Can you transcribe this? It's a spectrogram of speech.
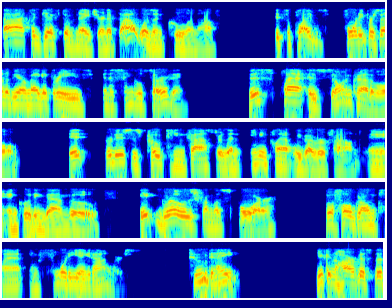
That's a gift of nature. And if that wasn't cool enough, it supplies 40% of your omega 3s in a single serving. This plant is so incredible. It produces protein faster than any plant we've ever found, including bamboo. It grows from a spore to a full grown plant in 48 hours, two days. You can harvest this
